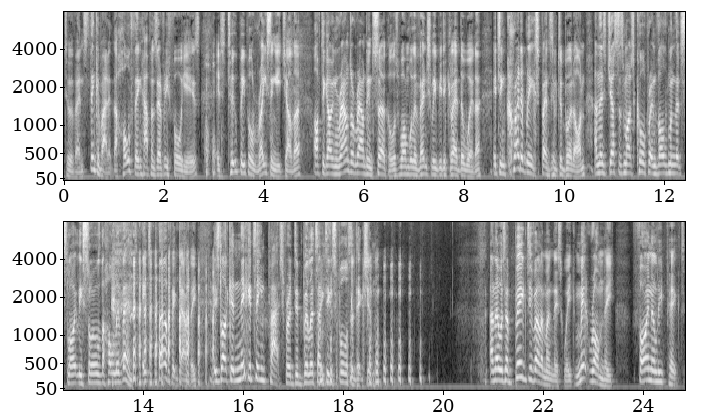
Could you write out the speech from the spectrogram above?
two events. Think about it. The whole thing happens every four years. It's two people racing each other. After going round and round in circles, one will eventually be declared the winner. It's incredibly expensive to put on, and there's just as much corporate involvement that slightly soils the whole event. It's perfect, Andy. It's like a nicotine patch for a debilitating sports addiction. And there was a big development this week. Mitt Romney finally picked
